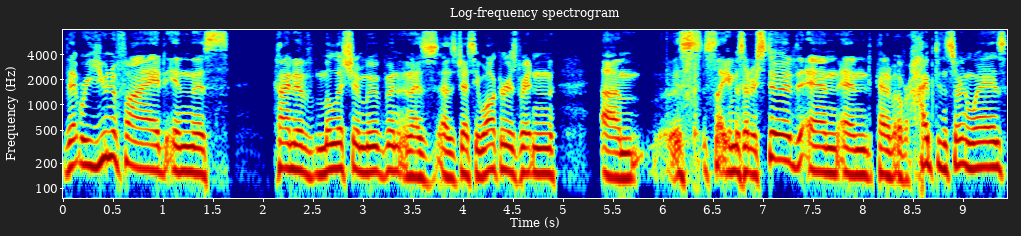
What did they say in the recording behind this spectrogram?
that were unified in this kind of militia movement. And as as Jesse Walker has written, um, slightly misunderstood and and kind of overhyped in certain ways,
